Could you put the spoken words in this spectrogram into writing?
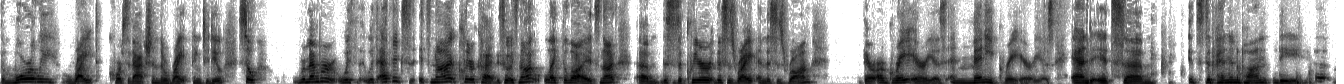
the morally right course of action the right thing to do. So remember with with ethics it's not clear cut. So it's not like the law. It's not um, this is a clear this is right and this is wrong. There are gray areas and many gray areas. And it's um, it's dependent upon the uh,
